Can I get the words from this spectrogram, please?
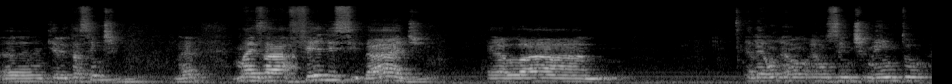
uh, que ele tá sentindo, né? Mas a felicidade, ela ela é um, é um, é um sentimento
